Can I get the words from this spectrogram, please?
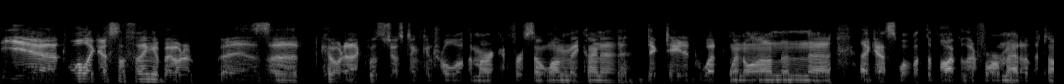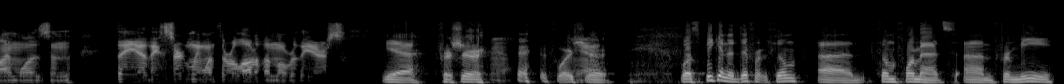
Yeah, well, I guess the thing about it is uh, Kodak was just in control of the market for so long. They kind of dictated what went on, and uh, I guess what the popular format of the time was, and they uh, they certainly went through a lot of them over the years. Yeah, for sure, Yeah. for Yeah. sure. Well, speaking of different film uh, film formats, um, for me,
